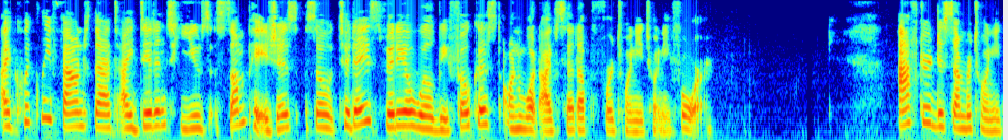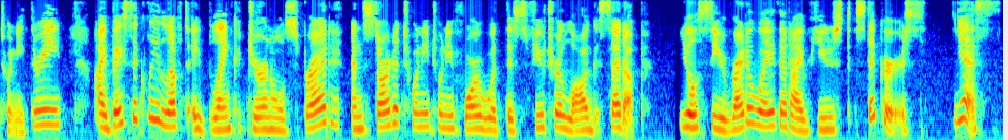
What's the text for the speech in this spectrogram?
I quickly found that I didn't use some pages, so today's video will be focused on what I've set up for 2024. After December 2023, I basically left a blank journal spread and started 2024 with this future log setup. You'll see right away that I've used stickers. Yes,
